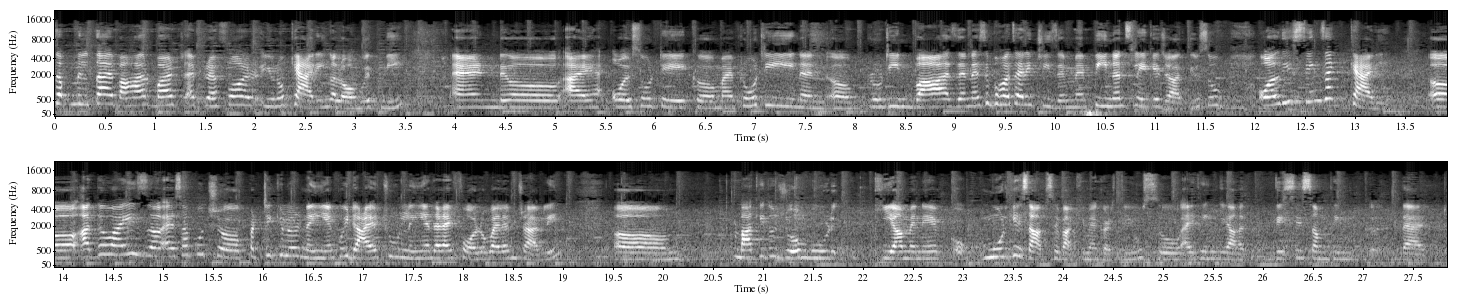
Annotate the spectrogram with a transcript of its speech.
सब मिलता है बाहर but I prefer you know carrying along with me and I also take my protein and protein bars and ऐसे बहुत सारी चीज़ें मैं पीनट्स लेके जाती हूँ. So all these things I carry otherwise uh, uh, ऐसा कुछ पर्टिकुलर uh, नहीं है कोई डाइट रूल नहीं है that I follow while am travelling बाकी तो जो मूड किया मैंने मूड के हिसाब से बाकी मैं करती हूँ. So I think yeah this is something that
